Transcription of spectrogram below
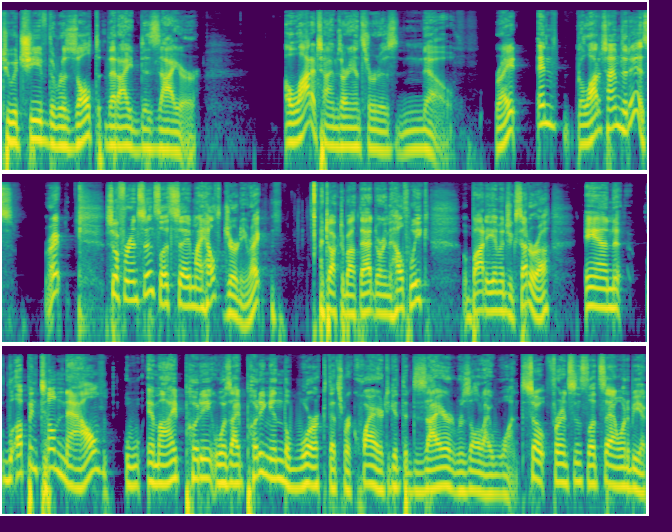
to achieve the result that I desire? A lot of times our answer is no, right? And a lot of times it is, right? So, for instance, let's say my health journey, right? I talked about that during the health week, body image, etc. And up until now, am I putting was I putting in the work that's required to get the desired result I want? So, for instance, let's say I want to be a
